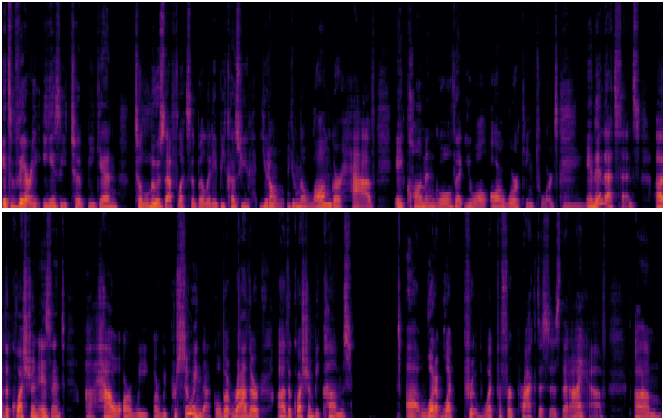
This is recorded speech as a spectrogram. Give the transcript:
it's very easy to begin to lose that flexibility because you you don't you no longer have a common goal that you all are working towards Mm. and in that sense uh, the question isn't uh, how are we are we pursuing that goal but rather uh, the question becomes uh, what what what preferred practices that I have um,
